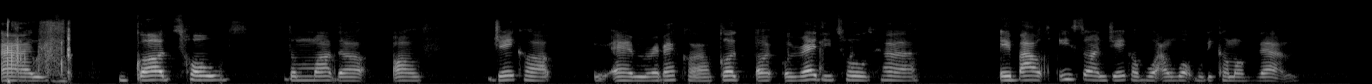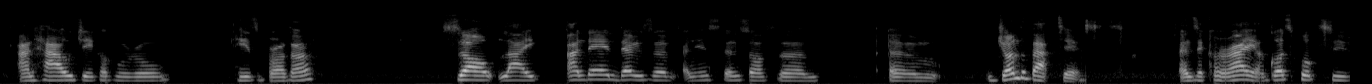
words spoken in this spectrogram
and God told the mother of Jacob um Rebecca God uh, already told her about Esau and Jacob and what will become of them and how Jacob will rule his brother. So like and then there is a, an instance of um, um, John the Baptist and Zechariah. God spoke to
